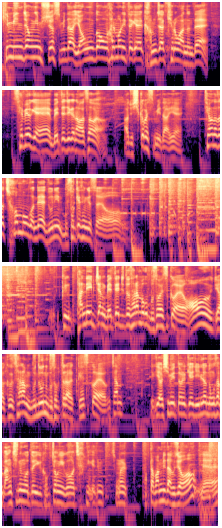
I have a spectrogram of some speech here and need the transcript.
김민정님 주셨습니다. 영동 할머니 댁에 감자 캐러 왔는데 새벽에 멧돼지가 나와서 아주 시끄럽습니다. 예. 태어나서 처음 본 건데 눈이 무섭게 생겼어요. 그 반대 입장 멧돼지도 사람 보고 무서워했을 거예요. 어우, 야, 그 사람 눈 무섭더라. 그렇게 했을 거예요. 그참 이렇게 열심히 또 이렇게 일년 농사 망치는 것도 이게 걱정이고 참 이게 좀 정말 답답합니다. 그죠? 네.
